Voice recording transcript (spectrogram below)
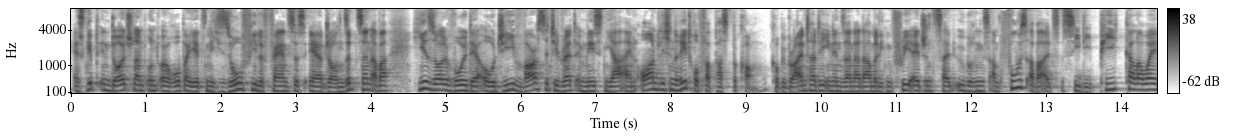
es gibt in Deutschland und Europa jetzt nicht so viele Fans des Air Jordan 17, aber hier soll wohl der OG Varsity Red im nächsten Jahr einen ordentlichen Retro verpasst bekommen. Kobe Bryant hatte ihn in seiner damaligen Free Agents Zeit übrigens am Fuß, aber als CDP Colorway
